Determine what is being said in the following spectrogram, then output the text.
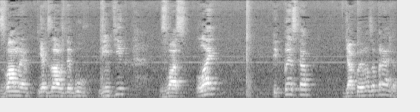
З вами, як завжди, був Вінтік. З вас лайк, підписка. Дякуємо за перегляд.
